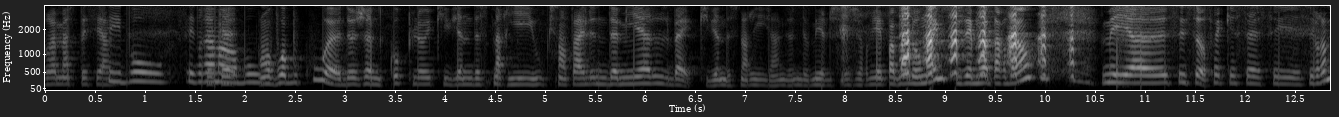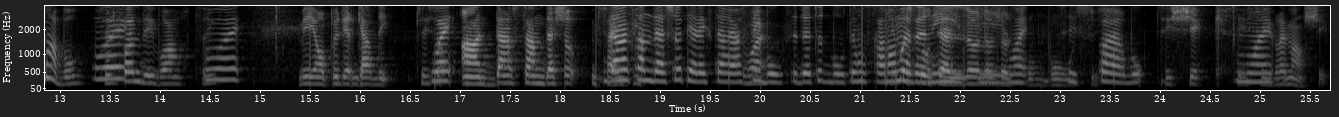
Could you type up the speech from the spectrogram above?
vraiment spécial. C'est beau, c'est vraiment beau. On voit beaucoup euh, de jeunes couples là, qui viennent de se marier ou qui sont à lune de miel. Ben, qui viennent de se marier, hein, lune de miel, ça revient pas mal au même, excusez-moi, pardon. Mais euh, c'est ça, fait que c'est- vraiment beau. C'est le fun de les voir, tu sais. Ouais. Mais on peut les regarder, c'est ça. En, dans le centre d'achat. Dans le centre d'achat puis à l'extérieur, c'est beau. C'est de toute beauté. On se ramasse moi, à cet Venise. hôtel-là, là, je le trouve beau. C'est super beau. C'est chic, c'est vraiment chic.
